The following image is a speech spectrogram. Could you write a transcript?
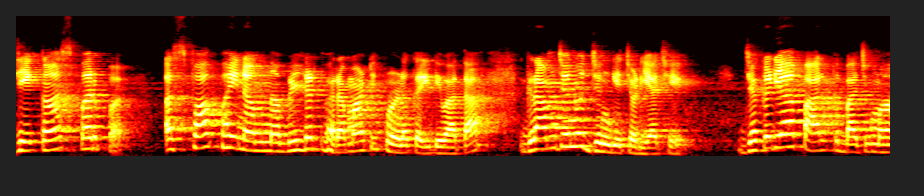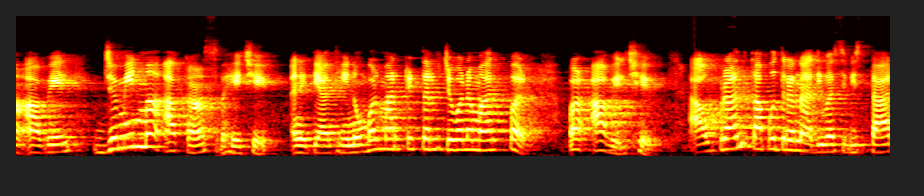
જે કાંસ પર અશફાકભાઈ નામના બિલ્ડર દ્વારા માટી પૂર્ણ કરી દેવાતા ગ્રામજનો જંગે ચડ્યા છે. ઝકડિયા પાર્ક બાજુમાં આવેલ જમીનમાં આ કાંસ વહે છે અને ત્યાંથી નોબલ માર્કેટ તરફ જવાના માર્ગ પર પણ આવેલ છે. આ ઉપરાંત કાપોદ્રાના આદિવાસી વિસ્તાર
